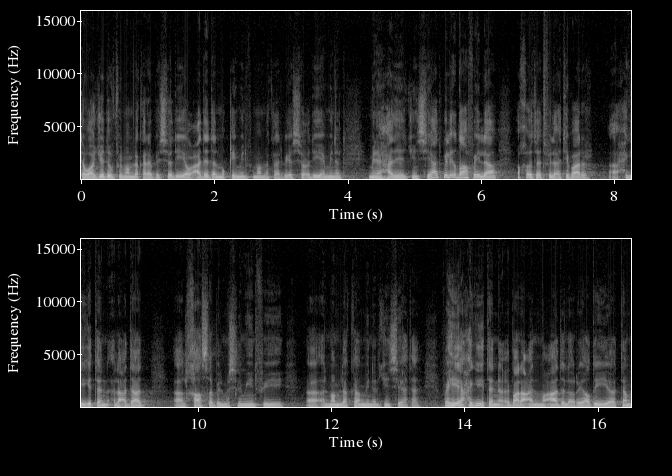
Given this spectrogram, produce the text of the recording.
تواجدهم في المملكة العربية السعودية وعدد المقيمين في المملكة العربية السعودية من من هذه الجنسيات. بالإضافة إلى أخذت في الاعتبار حقيقة الأعداد الخاصة بالمسلمين في المملكة من الجنسيات هذه. فهي حقيقة عبارة عن معادلة رياضية تم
